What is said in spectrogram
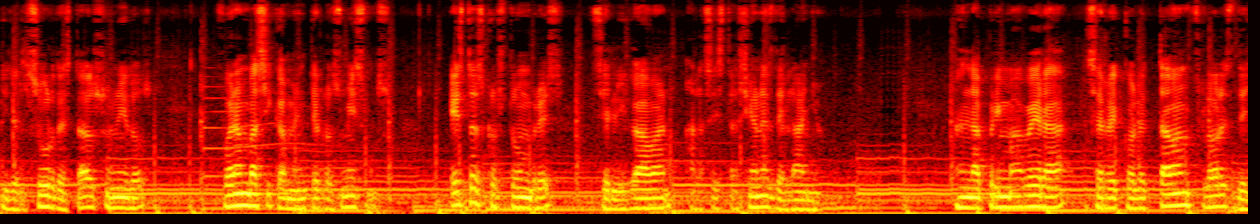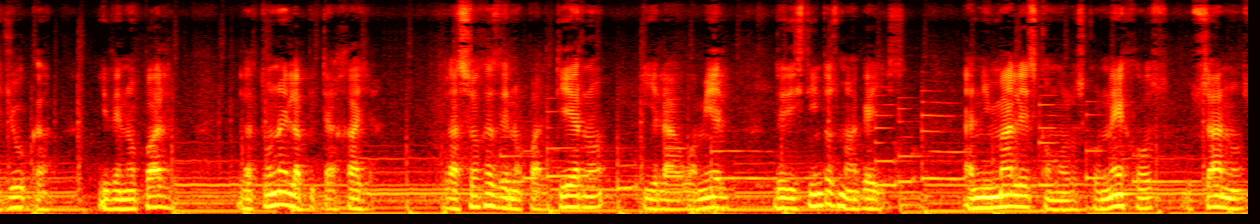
y del sur de Estados Unidos fueran básicamente los mismos. Estas costumbres se ligaban a las estaciones del año. En la primavera se recolectaban flores de yuca y de nopal, la tuna y la pitahaya, las hojas de nopal tierno y el aguamiel de distintos magueyes, animales como los conejos, gusanos,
